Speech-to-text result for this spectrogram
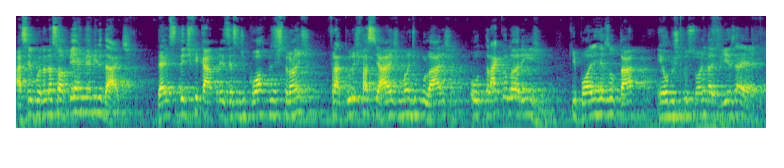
assegurando a sua permeabilidade. Deve-se identificar a presença de corpos estranhos, fraturas faciais, mandibulares ou traqueolaringe, que podem resultar em obstruções das vias aéreas.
